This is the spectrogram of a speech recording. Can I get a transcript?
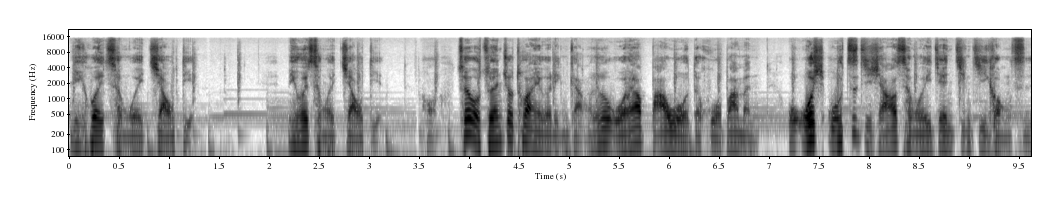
你会成为焦点，你会成为焦点哦。所以我昨天就突然有个灵感，我就说我要把我的伙伴们，我我我自己想要成为一间经纪公司。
